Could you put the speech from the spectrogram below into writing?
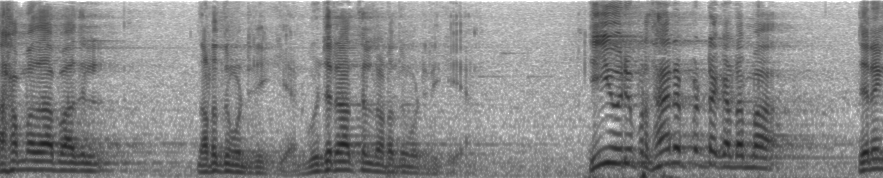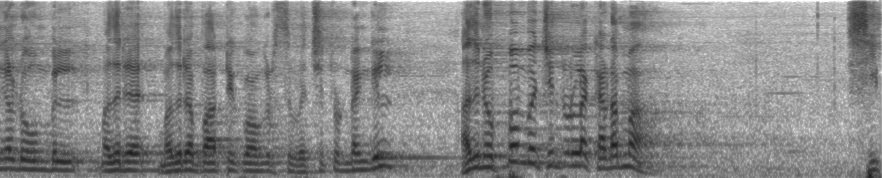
അഹമ്മദാബാദിൽ നടന്നുകൊണ്ടിരിക്കുകയാണ്. ഗുജറാത്തിൽ നടന്നുകൊണ്ടിരിക്കുകയാണ്. ഈ ഒരു പ്രധാനപ്പെട്ട കടമ ജനങ്ങളുടെ മുമ്പിൽ മധുര മധുര പാർട്ടി കോൺഗ്രസ് വെച്ചിട്ടുണ്ടെങ്കിൽ അതിനൊപ്പം വെച്ചിട്ടുള്ള കടമ സി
